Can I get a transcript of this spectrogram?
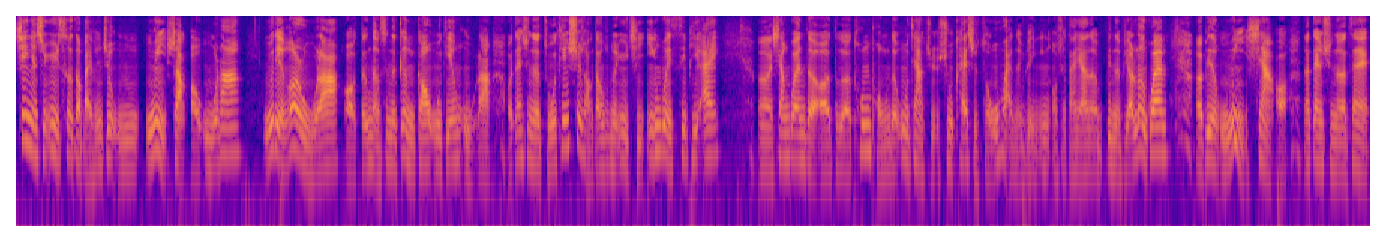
现在是预测到百分之五五以上哦，五啦。五点二五啦，哦，等等，甚至更高，五点五啦，哦，但是呢，昨天市场当中的预期，因为 CPI，呃，相关的呃这个通膨的物价指数开始走缓的原因，哦，所以大家呢变得比较乐观，呃，变得五以下哦，那但是呢，在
